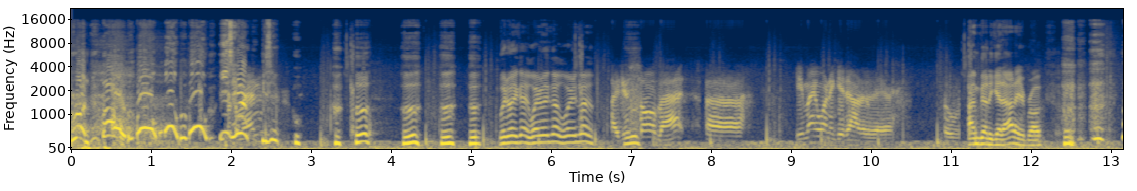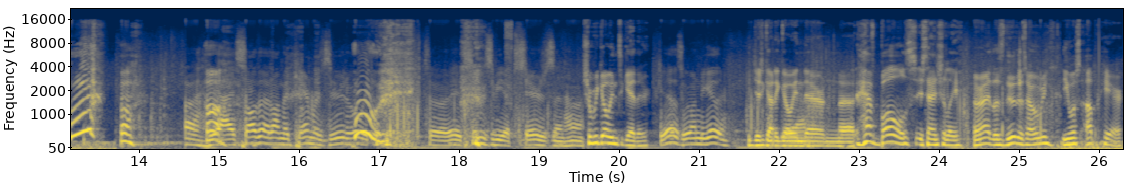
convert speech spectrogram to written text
Run! Oh! Oh! Oh! oh! He's here! He's here! Oh. Uh, uh, uh, uh. Where do I go? Where do I go? Where do I go? I just saw that. Uh, you might want to get out of there. Over. I'm gonna get out of here, bro. Uh. Yeah, I saw that on the cameras, dude. Oh, so it seems to be upstairs then, huh? Should we go in together? Yeah, let's go in together. We just gotta go in there and uh, have balls, essentially. All right, let's do this, homie. He was up here.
